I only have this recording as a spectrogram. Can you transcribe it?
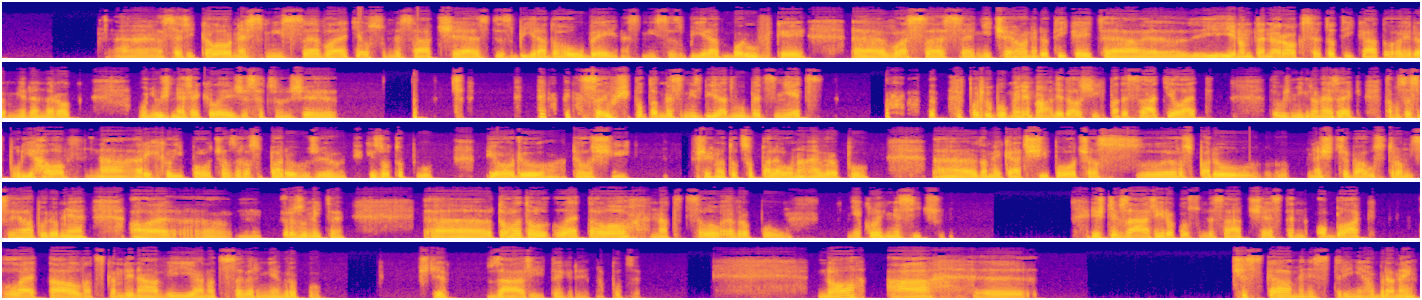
se říkalo, nesmí se v létě 86 sbírat houby, nesmí se sbírat borůvky, eh, v lese se ničeho nedotýkejte a eh, jenom ten rok se to týká toho jeden, jeden rok. Oni už neřekli, že se to, že se už potom nesmí sbírat vůbec nic po dobu minimálně dalších 50 let to už nikdo neřekl. Tam se spolíhalo na rychlý poločas rozpadu, že jo, izotopů, jodu a další. Všechno to, co padalo na Evropu. E, tam je kratší poločas rozpadu než třeba u stronci a podobně, ale e, rozumíte, e, tohle to létalo nad celou Evropou několik měsíců. Ještě v září roku 86 ten oblak létal nad Skandinávií a nad severní Evropou. Ještě v září tehdy na podzim. No a e, česká ministrině obrany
